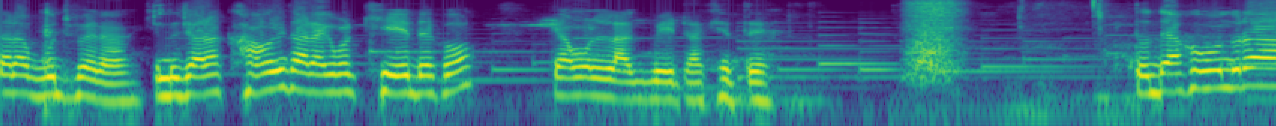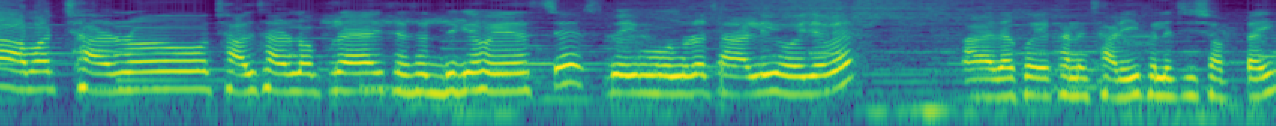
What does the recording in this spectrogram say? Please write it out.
তারা বুঝবে না। কিন্তু যারা খাওনি, তারা একবার খেয়ে দেখো কেমন লাগবে এটা খেতে। তো দেখো বন্ধুরা, আমার ছাড়ানো, ছাল ছাড়ানো প্রায় শেষের দিকে হয়ে এসছে। শুধু এই মুন্ডুটা ছাড়ালেই হয়ে যাবে। আর দেখো, এখানে ছাড়িয়ে ফেলেছি সবটাই।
